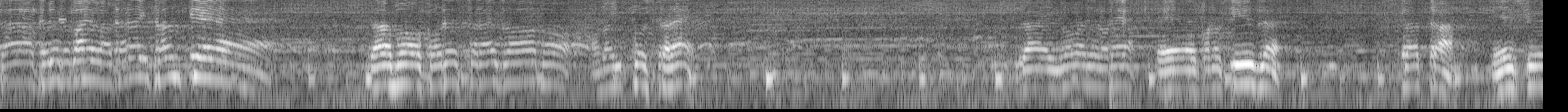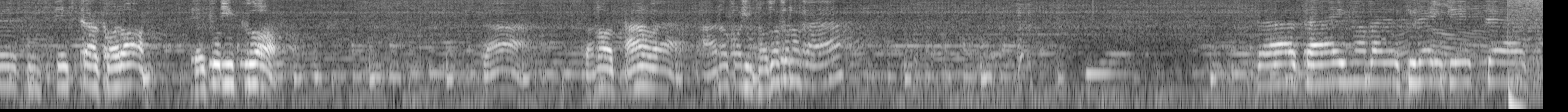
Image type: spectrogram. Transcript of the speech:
さあそれで前は渡来勘介さあもうこれしかないぞ。もうこの一歩しかない。さあ今までのね、えー、このシーズン使った練習してきたこのテクニックを。さあそのターンはあの子に届くのか？さあ最後まで滑り切って。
